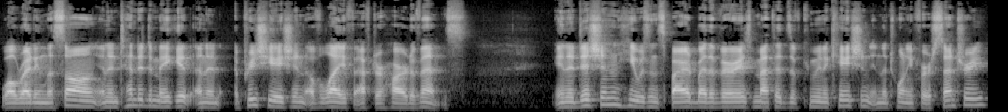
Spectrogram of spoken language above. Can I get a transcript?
while writing the song and intended to make it an appreciation of life after hard events. In addition, he was inspired by the various methods of communication in the 21st century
